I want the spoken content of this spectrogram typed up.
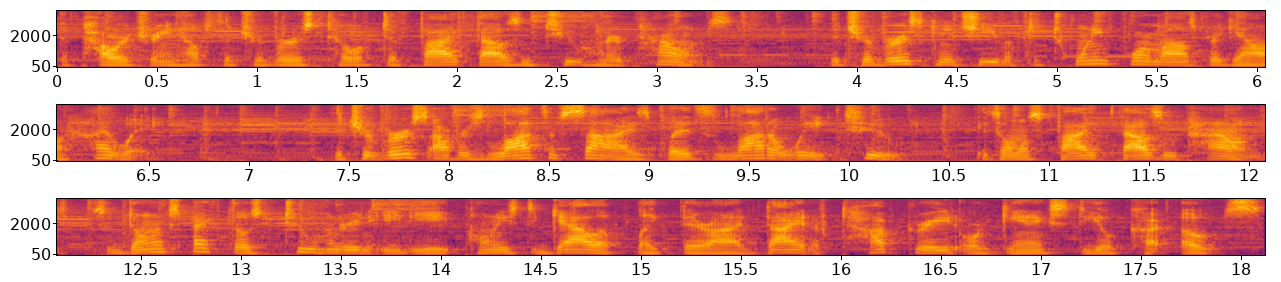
The powertrain helps the Traverse tow up to 5,200 pounds. The Traverse can achieve up to 24 miles per gallon highway. The Traverse offers lots of size, but it's a lot of weight too. It's almost 5,000 pounds, so don't expect those 288 ponies to gallop like they're on a diet of top grade organic steel cut oats.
